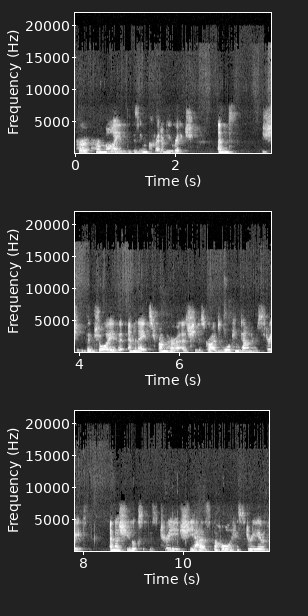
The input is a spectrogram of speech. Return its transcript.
her, her mind is incredibly rich. And she, the joy that emanates from her as she describes walking down her street. And as she looks at this tree, she has the whole history of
